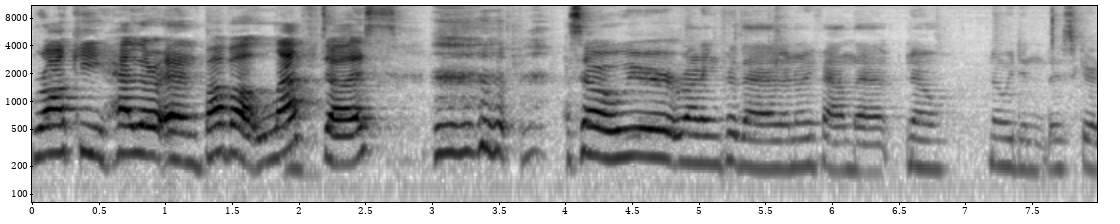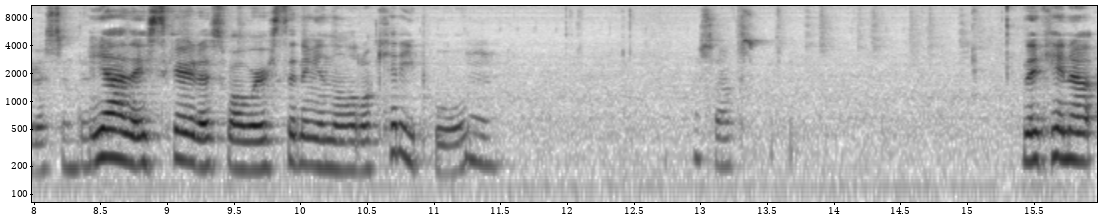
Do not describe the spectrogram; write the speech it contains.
Rocky, Heather, and Bubba left us, so we were running for them, and we found them. No, no, we didn't. They scared us, didn't they? yeah, they scared us while we were sitting in the little kiddie pool. Hmm. That sucks. They came up.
